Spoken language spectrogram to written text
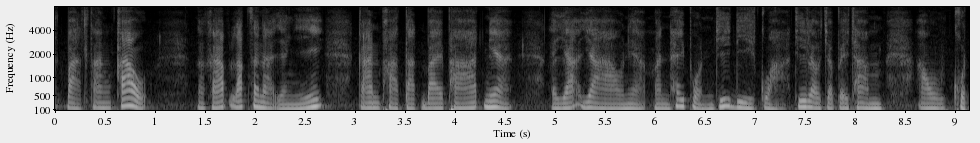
กปากทางเข้านะครับ ลักษณะอย่างนี้การผ่าตัดบายพาสเนี่ยระยะยาวเนี่ยมันให้ผลที่ดีกว่าที่เราจะไปทำเอาขด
